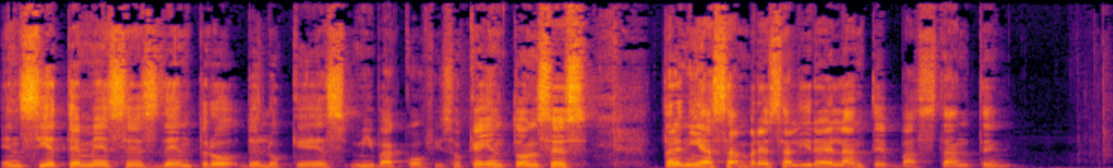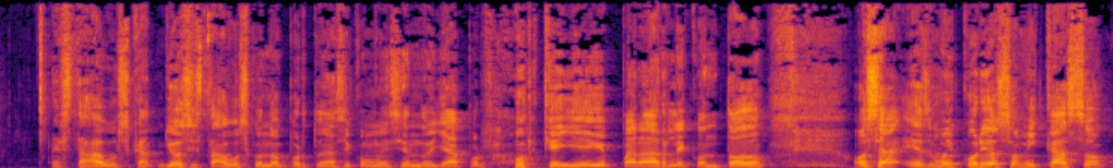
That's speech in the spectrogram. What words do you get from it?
en 7 meses dentro de lo que es mi back office. Ok, entonces tenías hambre de salir adelante bastante. Estaba buscando, yo sí estaba buscando oportunidad, así como diciendo, ya por favor que llegue para darle con todo. O sea, es muy curioso mi caso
